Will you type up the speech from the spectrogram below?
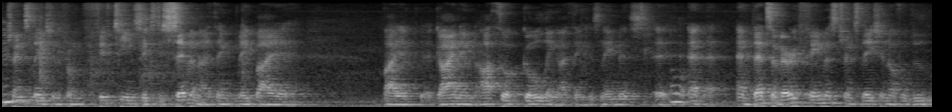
Mhm. translation from 1567, I think, made by by a, a guy named Arthur Golding, I think his name is, uh, Oh. and, and that's a very famous translation of Ovid,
